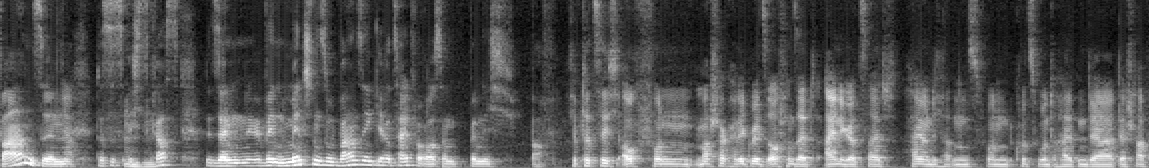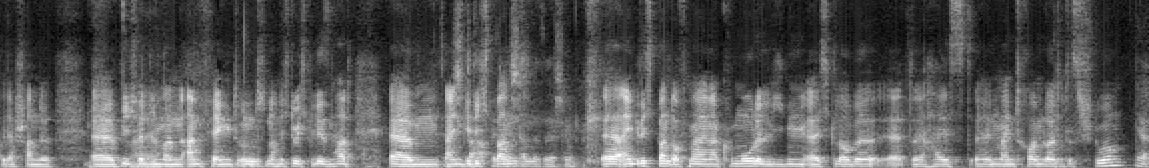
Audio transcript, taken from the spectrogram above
Wahnsinn. Das ist echt mhm. krass. Wenn Menschen so wahnsinnig ihrer Zeit voraus sind, bin ich baff. Ich habe tatsächlich auch von Mascha Caligula jetzt auch schon seit einiger Zeit, Hai und ich hatten uns von kurz unterhalten, der, der Stapel der Schande, äh, Bücher, ah, ja. die man anfängt und mhm. noch nicht durchgelesen hat. Ähm, ein Gedichtband, äh, ein Gedichtband auf meiner Kommode liegen. Äh, ich glaube, der heißt äh, In meinen Träumen läutet es Sturm. Ja.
